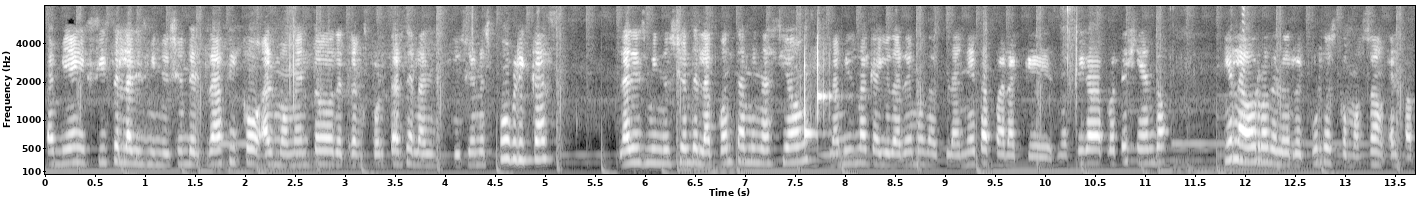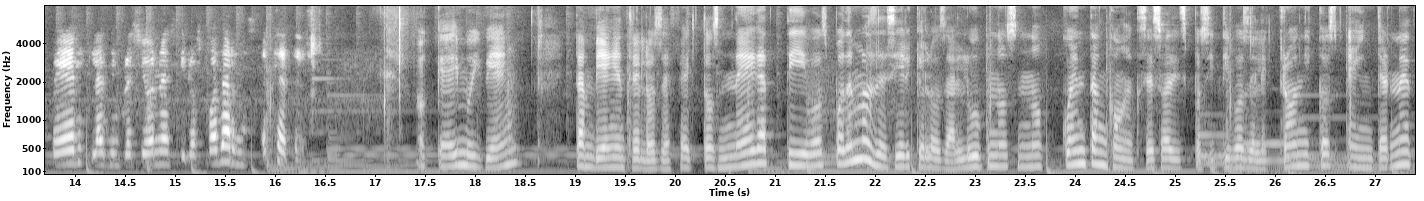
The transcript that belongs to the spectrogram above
También existe la disminución del tráfico al momento de transportarse a las instituciones públicas la disminución de la contaminación, la misma que ayudaremos al planeta para que nos siga protegiendo, y el ahorro de los recursos como son el papel, las impresiones y los cuadernos, etc. Ok, muy bien. También entre los efectos negativos podemos decir que los alumnos no cuentan con acceso a dispositivos electrónicos e Internet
